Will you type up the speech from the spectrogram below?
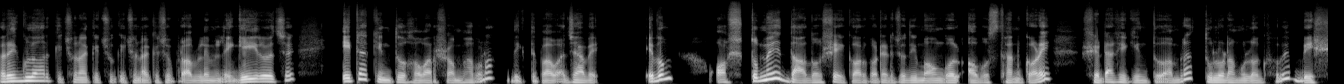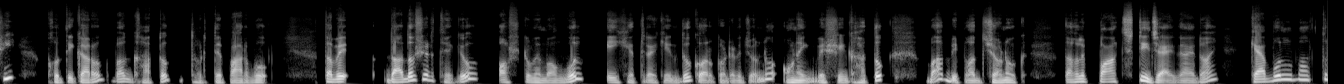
রেগুলার কিছু না কিছু কিছু না কিছু প্রবলেম লেগেই রয়েছে। এটা কিন্তু হওয়ার সম্ভাবনা দেখতে পাওয়া যাবে। এবং অষ্টমে দ্বাদশে কর্কটের যদি মঙ্গল অবস্থান করে, সেটাকে কিন্তু আমরা তুলনামূলকভাবে বেশি ক্ষতিকারক বা ঘাতক ধরতে পারব। তবে দ্বাদশের থেকেও অষ্টমে মঙ্গল এই ক্ষেত্রে কিন্তু কর্কটের জন্য অনেক বেশি ঘাতক বা বিপজ্জনক। তাহলে পাঁচটি জায়গায় নয়, কেবলমাত্র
